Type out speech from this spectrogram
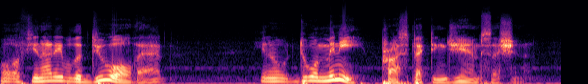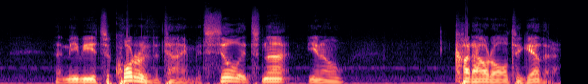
Well, if you're not able to do all that, you know, do a mini prospecting jam session. That maybe it's a quarter of the time. It's still it's not, you know, cut out altogether.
